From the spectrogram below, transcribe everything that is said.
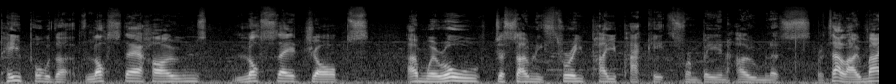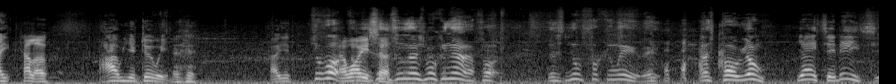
people that have lost their homes, lost their jobs, and we're all just only three pay packets from being homeless. Hello, mate. Hello. How you doing? How you? So what? How are you, So- sir? So I was walking out, I thought, there's no fucking way, right? That's Paul Young. Yes, it is.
